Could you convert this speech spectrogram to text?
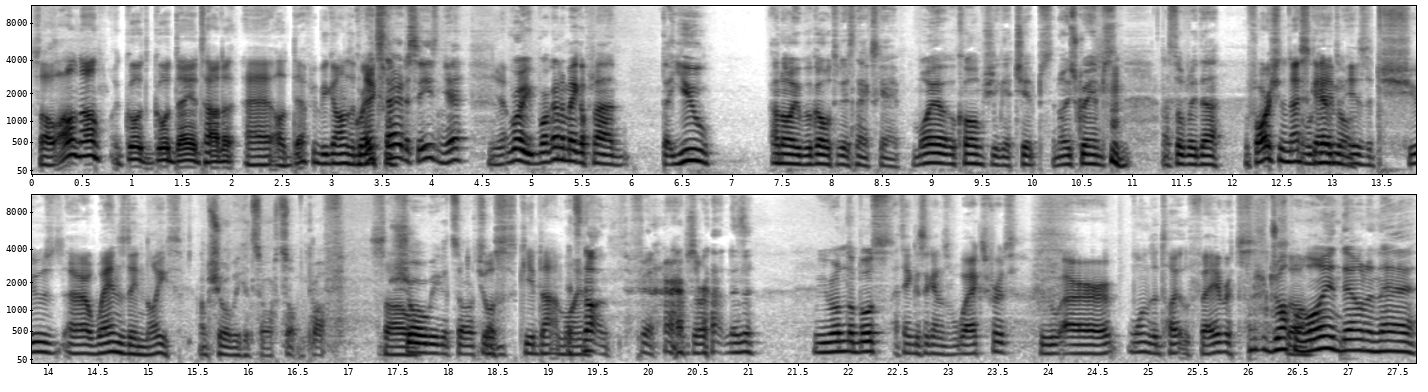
So all in all, a good good day at Tallaght. Uh, I'll definitely be going to the Great next start one. of the season, yeah. Yep. Right, we're gonna make a plan that you and I will go to this next game. Moya will come. She'll get chips and ice creams and stuff like that. Unfortunately, the next We'll game is a Tuesday, uh, Wednesday night. I'm sure we could sort something, Prof. So sure, we could sort just something. keep that in mind. It's not Finn Harps or anything, is it? We run the bus. I think it's against Wexford, who are one of the title favourites. A little drop So, of wine down in uh,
